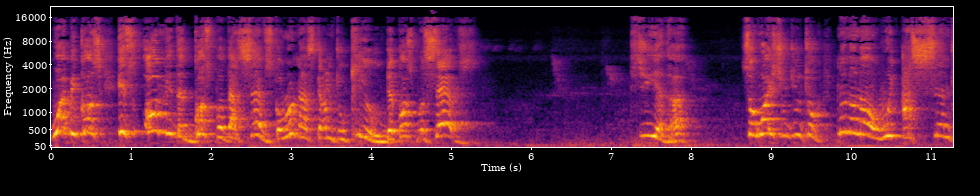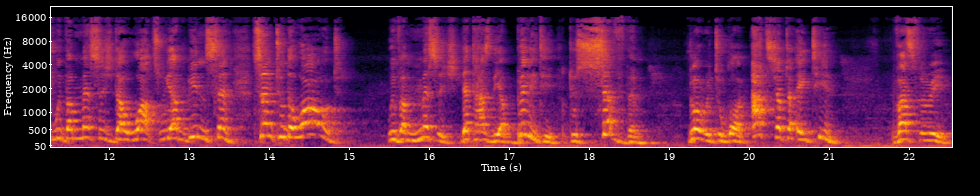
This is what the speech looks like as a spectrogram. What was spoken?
Why? Because it's only the gospel that serves. Corona has come to kill. The gospel serves. That? So why should you talk? No, no, no. We are sent with a message that works. We have been sent, sent to the world with a message that has the ability to serve them. Glory to God. Acts chapter 18, verse 3.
